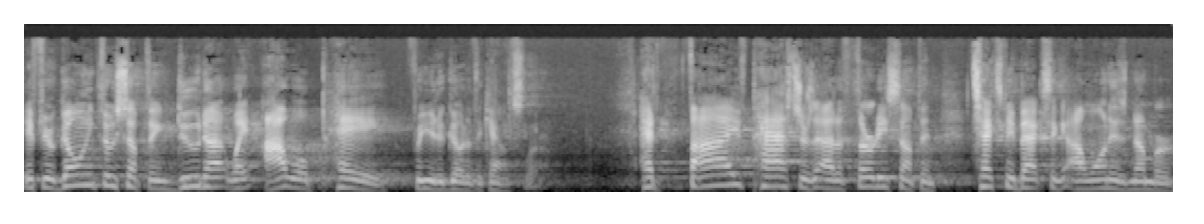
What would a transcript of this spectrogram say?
if you're going through something, do not wait. I will pay for you to go to the counselor. Had five pastors out of 30 something text me back saying, I want his number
